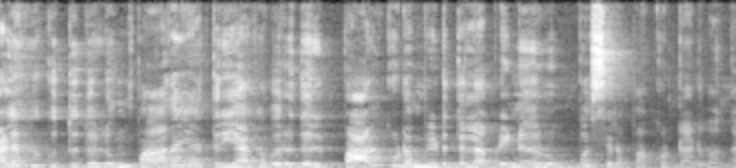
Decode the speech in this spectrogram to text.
அழகு குத்துதலும் பாத யாத்திரையாக வருதல் பால் குடம் எடுத்தல் அப்படின்னு ரொம்ப சிறப்பாக கொண்டாடுவாங்க.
